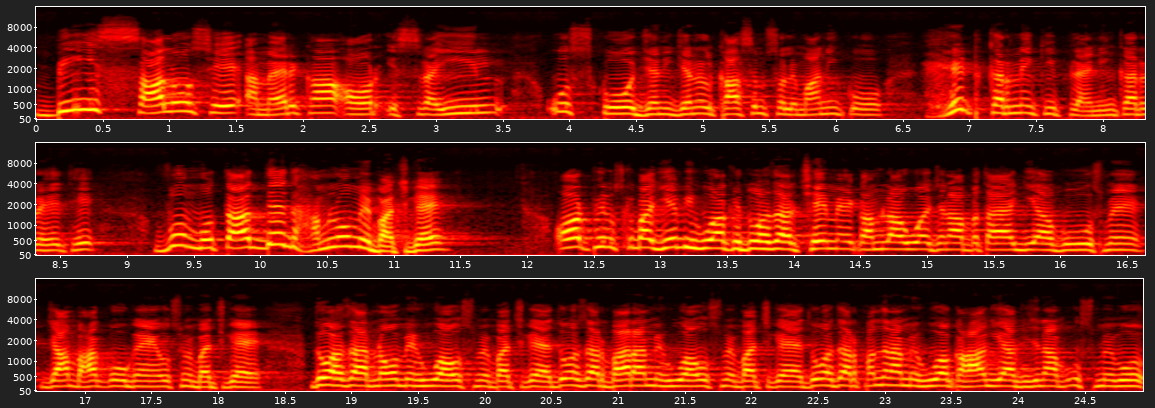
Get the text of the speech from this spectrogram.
بیس سالوں سے امریکہ اور اسرائیل اس کو یعنی جنرل قاسم سلیمانی کو ہٹ کرنے کی پلاننگ کر رہے تھے۔ وہ متعدد حملوں میں بچ گئے۔ اور پھر اس کے بعد یہ بھی ہوا کہ دو ہزار چھ میں ایک حملہ ہوا، جناب بتایا گیا وہ اس میں جام بھاگ ہو گئے، اس میں بچ گئے۔ دو ہزار نو میں ہوا، اس میں بچ گئے۔ دو ہزار بارہ میں ہوا، اس میں بچ گئے۔ دو ہزار پندرہ میں ہوا، کہا گیا کہ جناب اس میں وہ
